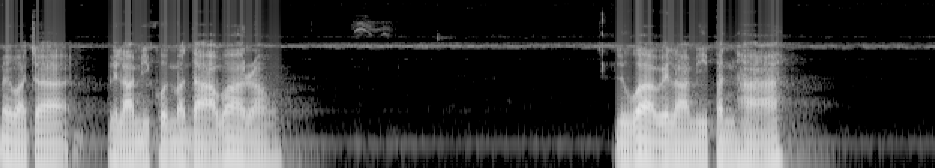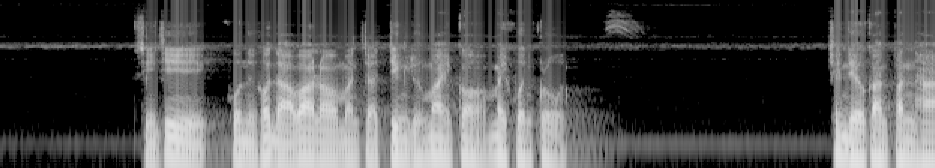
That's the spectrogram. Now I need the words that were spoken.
ไม่ว่าจะเวลามีคนมาด่าว่าเรา หรือว่าเวลามีปัญหา สิ่งที่ คนอื่นเขาด่าว่าเรามันจะจริงหรือไม่ก็ไม่ควรโกรธ เช่นเดียวกันปัญหา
